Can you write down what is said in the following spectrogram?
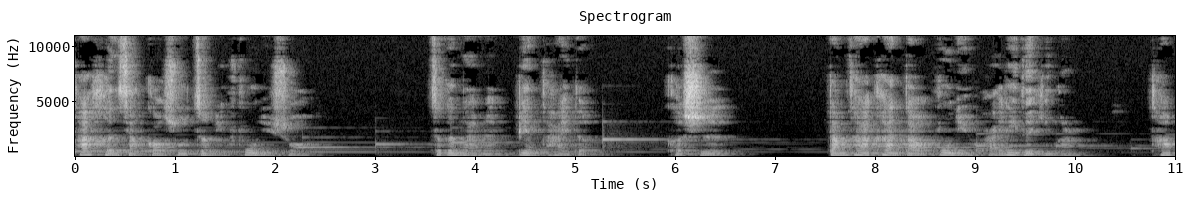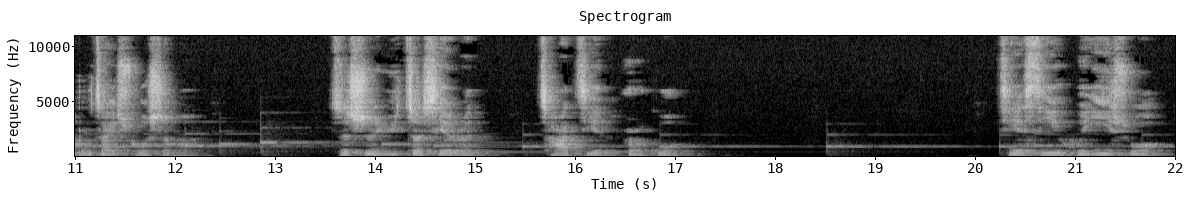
他很想告诉这名妇女说：“这个男人变态的。”可是，当他看到妇女怀里的婴儿，他不再说什么，只是与这些人擦肩而过。杰西回忆说：“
